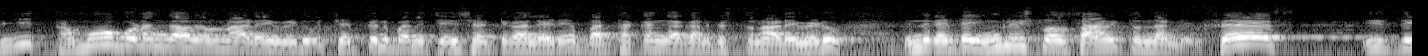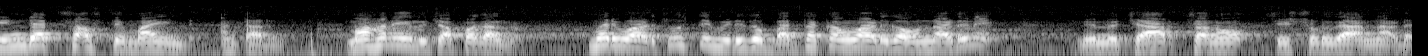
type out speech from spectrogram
ఇది తమో గుణంగా ఉన్నాడే వీడు చెప్పిన పని చేసేట్టుగా లేడే బద్ధకంగా కనిపిస్తున్నాడే వీడు. ఎందుకంటే ఇంగ్లీష్లో సామెత ఉందండి face is the index of the mind అంటారు. మహనీయులు చెప్పగలరు. మరి వాడు చూస్తే వీడిదో బద్ధకం వాడుగా ఉన్నాడని. నిన్ను చేర్చను శిష్యుడుగా అన్నాడు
